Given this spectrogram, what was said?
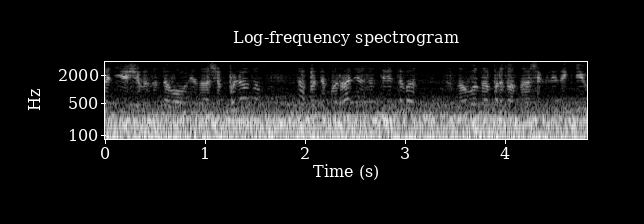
Надію, що ви задоволені нашим польотом та будемо раді зустріти вас знову на борту наших літаків.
